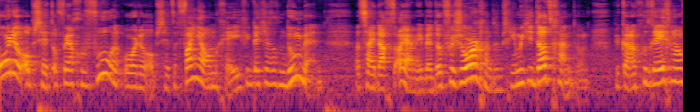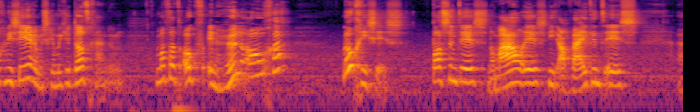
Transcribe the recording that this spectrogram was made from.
oordeel op zitten. Of voor jouw gevoel een oordeel op zitten van jouw omgeving. Dat je dat aan het doen bent. Dat zij dachten: Oh ja, maar je bent ook verzorgend. Dus misschien moet je dat gaan doen. Of je kan ook goed regelen en organiseren. Misschien moet je dat gaan doen. Omdat dat ook in hun ogen logisch is. Passend is, normaal is, niet afwijkend is, uh,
